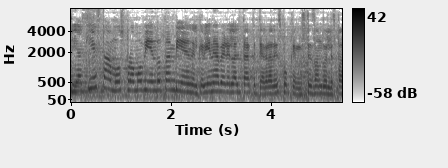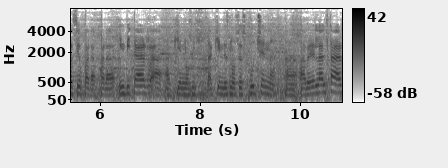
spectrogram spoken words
y aquí estamos promoviendo también el que viene a ver el altar, que te agradezco que me estés dando el espacio para, para invitar a, a, a quienes nos escuchen a, ver el altar,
